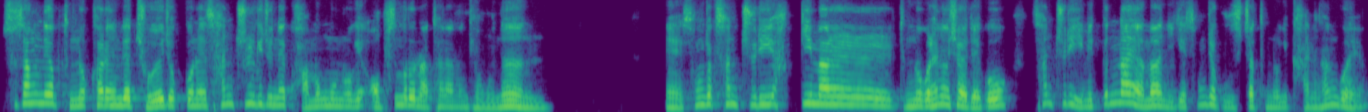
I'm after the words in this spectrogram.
수상내역 등록하려는데 조회 조건의 산출 기준의 과목 목록에 없음으로 나타나는 경우는 예, 성적 산출이 학기 말 등록을 해 놓으셔야 되고 산출이 이미 끝나야만 이게 성적 우수자 등록이 가능한 거예요.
